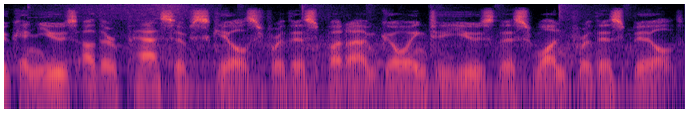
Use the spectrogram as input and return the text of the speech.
You can use other passive skills for this but I'm going to use this one for this build.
